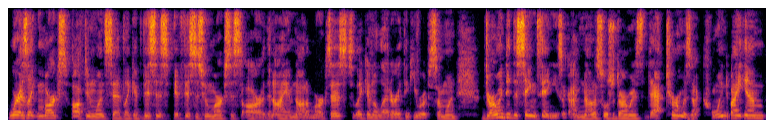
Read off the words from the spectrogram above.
Whereas like marx often once said like if this is if this is who marxists are then i am not a marxist. Like in a letter i think he wrote to someone darwin did the same thing. He's like i'm not a social darwinist. That term was not coined by him.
